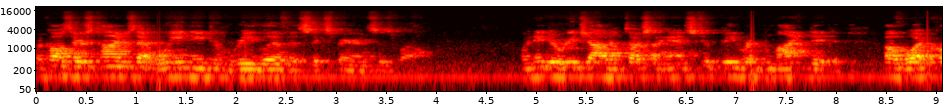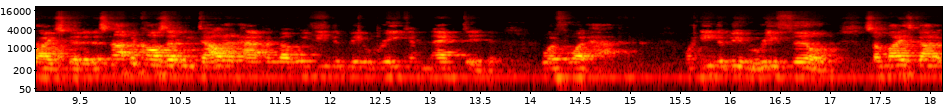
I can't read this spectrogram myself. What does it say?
Because there's times that we need to relive this experience as well. We need to reach out and touch the hands to be reminded of what Christ did. It's not because that we doubt it happened, but we need to be reconnected with what happened. We need to be refilled. Somebody's got to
